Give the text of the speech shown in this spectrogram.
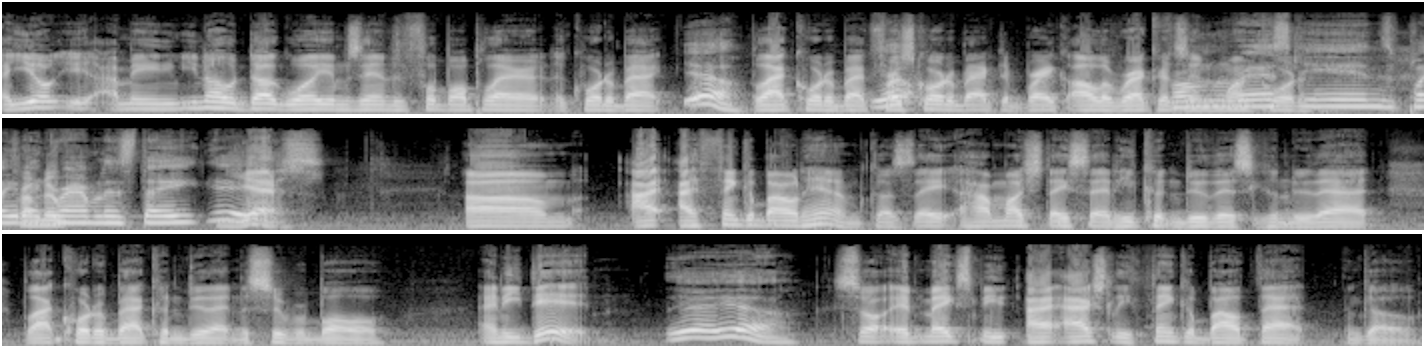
you know, I mean, you know who Doug Williams is, the football player, the quarterback, Yeah. black quarterback, first quarterback to break all the records from in the one quarter. Redskins, played From at the- Grambling State. Yeah. Yes. Um, I, I think about him because they how much they said he couldn't do this, he couldn't do that. Black quarterback couldn't do that in the Super Bowl, and he did. Yeah. Yeah. So it makes me I actually think about that and go,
